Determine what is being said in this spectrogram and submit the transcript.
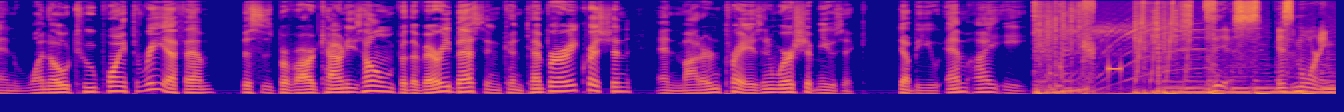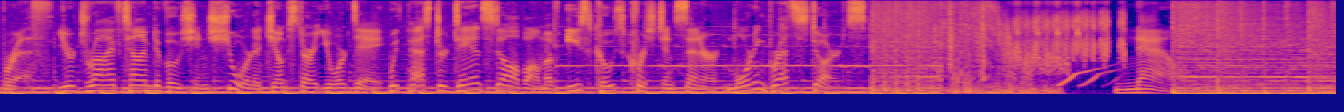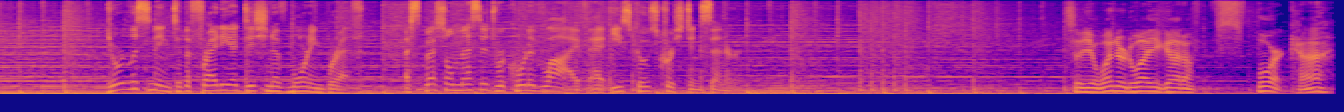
and 102.3 FM. This is Brevard County's home for the very best in contemporary Christian and modern praise and worship music. WMIE. This is Morning Breath, your drive time devotion sure to jumpstart your day with Pastor Dan Stahlbaum of East Coast Christian Center. Morning Breath starts now. You're listening to the Friday edition of Morning Breath, a special message recorded live at East Coast Christian Center. So you wondered why you got a fork, huh?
